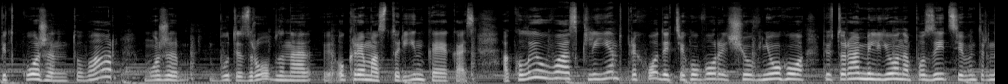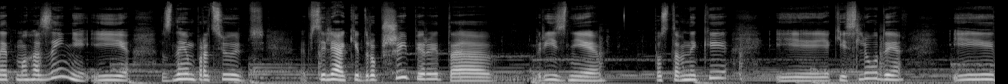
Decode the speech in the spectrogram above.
під кожен товар може бути зроблена окрема сторінка якась. А коли у вас клієнт приходить і говорить, що в нього півтора мільйона позицій в інтернет-магазині, і з ним працюють всілякі дропшипери та різні поставники і якісь люди. І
